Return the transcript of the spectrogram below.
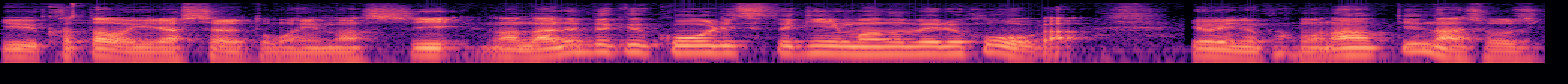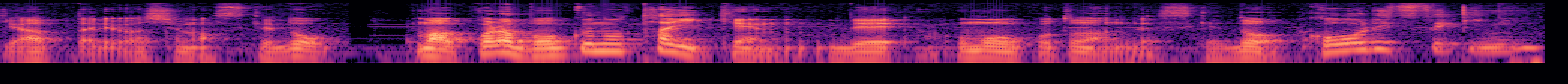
いう方はいらっしゃると思いますし、まあ、なるべく効率的に学べる方が良いのかもなっていうのは正直あったりはしますけど、まあこれは僕の体験で思うことなんですけど、効率的に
